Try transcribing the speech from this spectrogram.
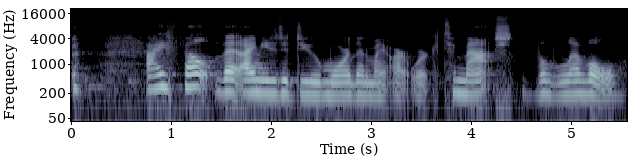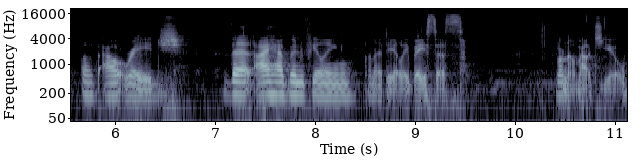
I felt that I needed to do more than my artwork to match the level of outrage that I have been feeling on a daily basis. I don't know about you.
